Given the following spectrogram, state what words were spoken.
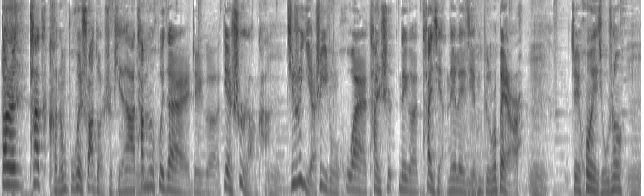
这当然，他可能不会刷短视频啊，他们会在这个电视上看，嗯。其实也是一种户外探视那个探险那类节目，嗯。比如说贝尔嗯。这《荒野求生》，嗯。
